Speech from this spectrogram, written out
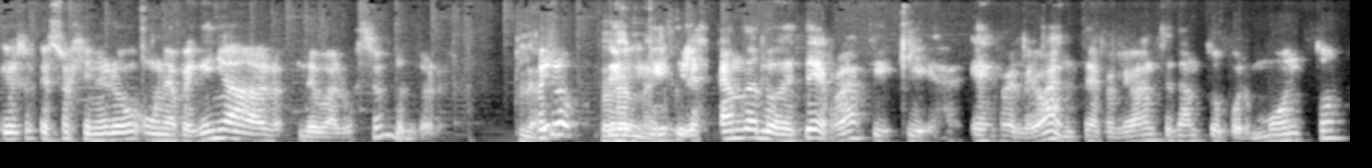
eso, generó una pequeña devaluación del dólar. Pero eh, el escándalo de Terra, que, es relevante, es relevante tanto por monto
